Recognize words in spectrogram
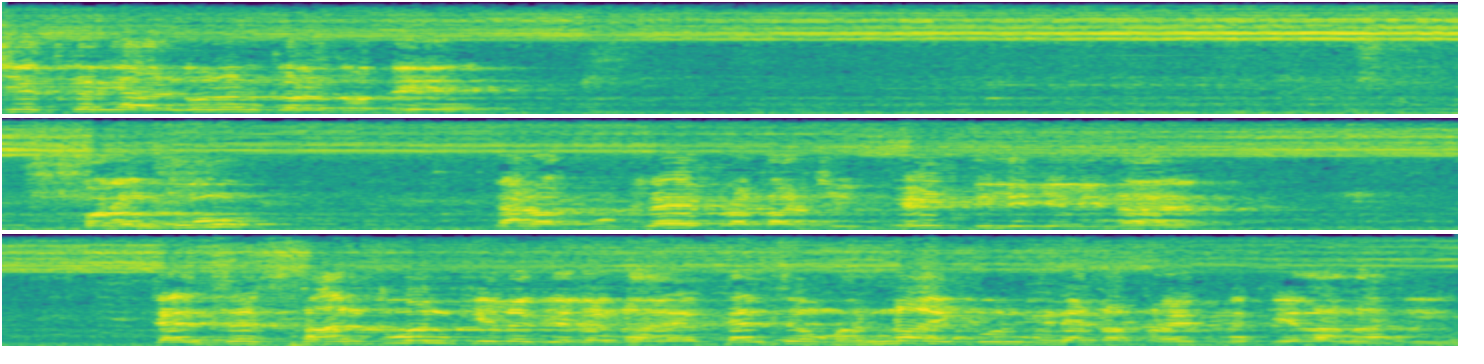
शेतकरी आंदोलन करत होते. परंतु त्यांना कुठल्याही प्रकारची भेट दिली गेली नाही. त्यांचं सांत्वन केलं गेलं नाही. त्यांचं म्हणणं ऐकून घेण्याचा प्रयत्न केला नाही.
